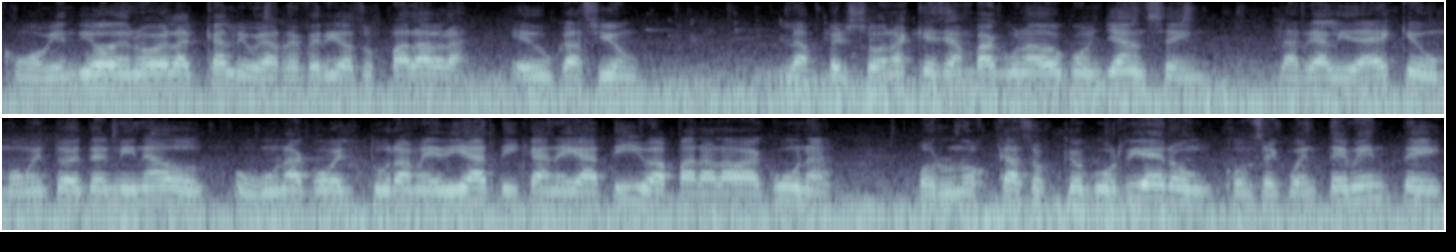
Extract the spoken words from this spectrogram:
como bien dijo de nuevo el alcalde, voy a referir a sus palabras, educación. Las personas que se han vacunado con Janssen la realidad es que en un momento determinado hubo una cobertura mediática negativa para la vacuna por unos casos que ocurrieron. Consecuentemente,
